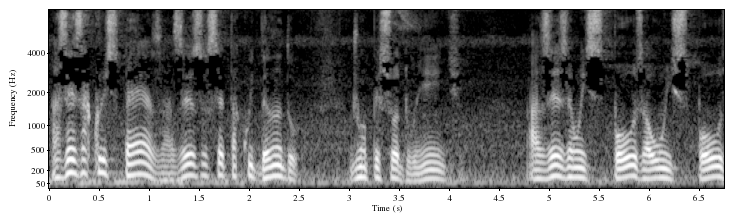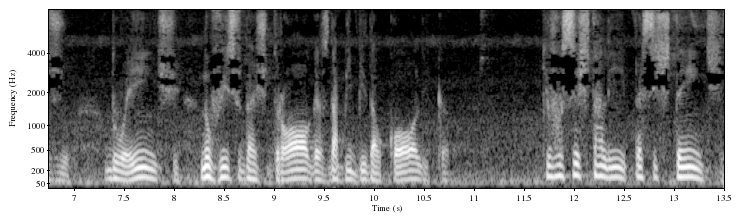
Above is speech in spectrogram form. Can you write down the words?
Às vezes a cruz pesa, às vezes você está cuidando de uma pessoa doente, às vezes é uma esposa ou um esposo doente, no vício das drogas, da bebida alcoólica, que você está ali persistente,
